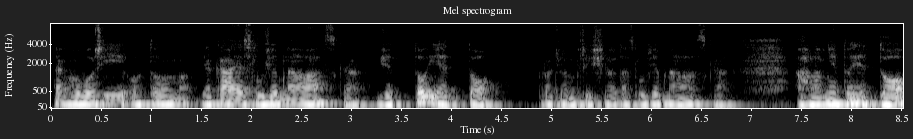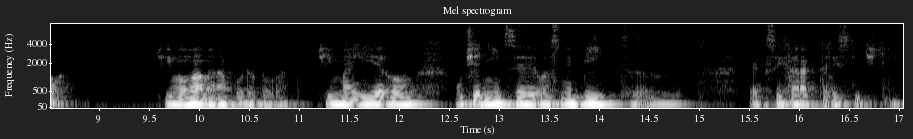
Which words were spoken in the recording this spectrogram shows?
tak hovoří o tom, jaká je služebná láska. Že to je to, proč on přišel, ta služebná láska. A hlavně to je to, čím ho máme napodobovat. Čím mají jeho učedníci vlastně být eh, jaksi charakterističtí.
